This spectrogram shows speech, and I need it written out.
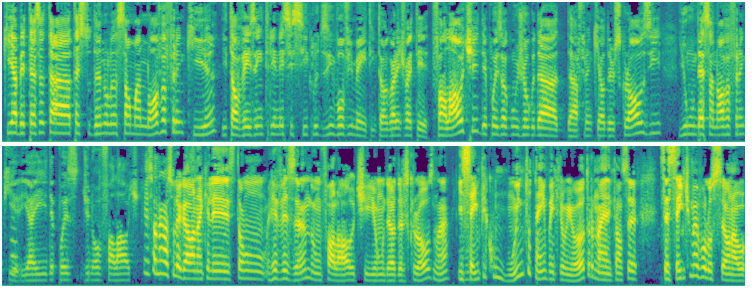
que a Bethesda tá, tá estudando lançar uma nova franquia e talvez entre nesse ciclo de desenvolvimento. Então agora a gente vai ter Fallout, depois algum jogo da, da franquia Elder Scrolls e, e um dessa nova franquia. E aí depois, de novo, Fallout. Isso é um negócio legal, né? Que eles estão revezando um Fallout e um The Elder Scrolls, né? E sempre com muito tempo entre um e outro, né? Então você sente uma evolução, né? O,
